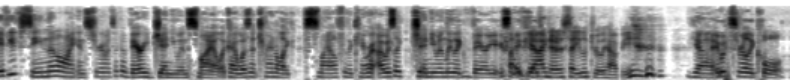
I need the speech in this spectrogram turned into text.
if you've seen them on my Instagram, it's like a very genuine smile. Like I wasn't trying to like smile for the camera. I was like genuinely like very excited. Yeah, I noticed that you looked really happy. Yeah, it was really cool.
